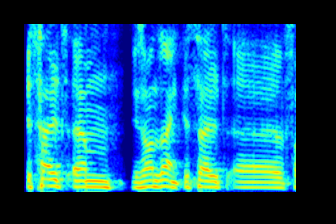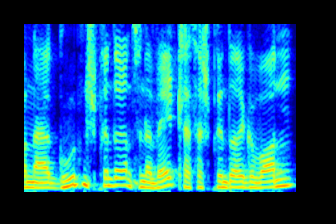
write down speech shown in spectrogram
ist halt, ähm, wie soll man sagen, ist halt äh, von einer guten Sprinterin zu einer Weltklasse-Sprinterin geworden.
